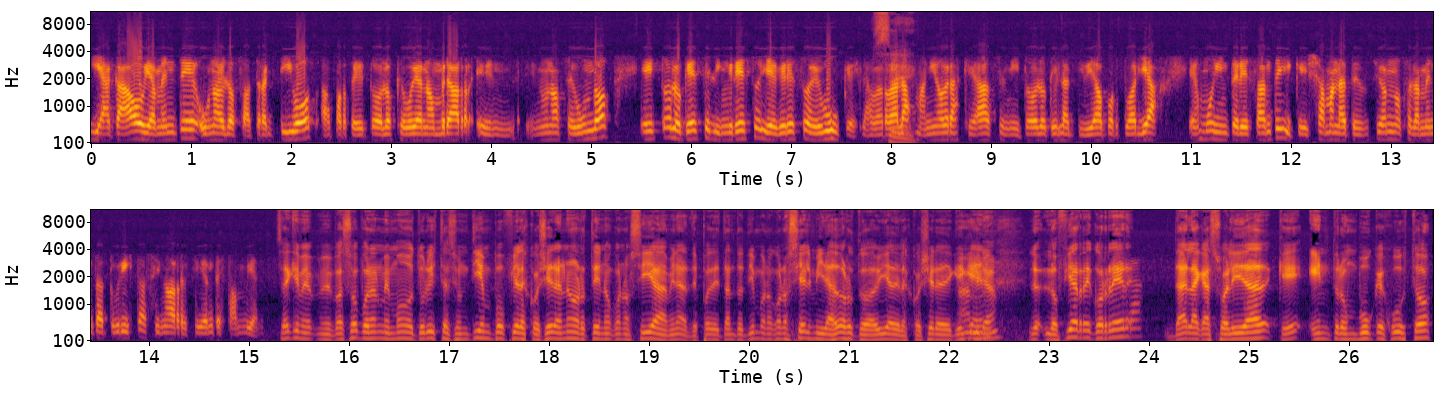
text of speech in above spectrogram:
Y acá, obviamente, uno de los atractivos, aparte de todos los que voy a nombrar en, en unos segundos, es todo lo que es el ingreso y egreso de buques. La verdad, Sí. las maniobras que hacen y todo lo que es la actividad portuaria es muy interesante y que llaman la atención no solamente a turistas, sino a residentes también. ¿Sabes que me, me pasó a ponerme en modo turista hace un tiempo? Fui a la escollera norte, no conocía, mirá, después de tanto tiempo no conocía el mirador todavía de la escollera de Ah, Quequén. mirá. lo, lo fui a recorrer, Mirá. Da la casualidad que entro un buque justo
